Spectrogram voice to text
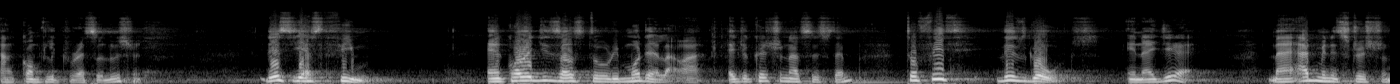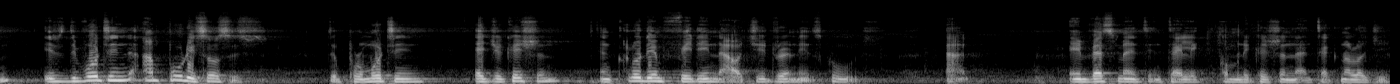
and conflict resolution. This year's theme encourages us to remodel our educational system to fit these goals in Nigeria. My administration is devoting ample resources to promoting education, including feeding our children in schools and investment in telecommunication and technology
